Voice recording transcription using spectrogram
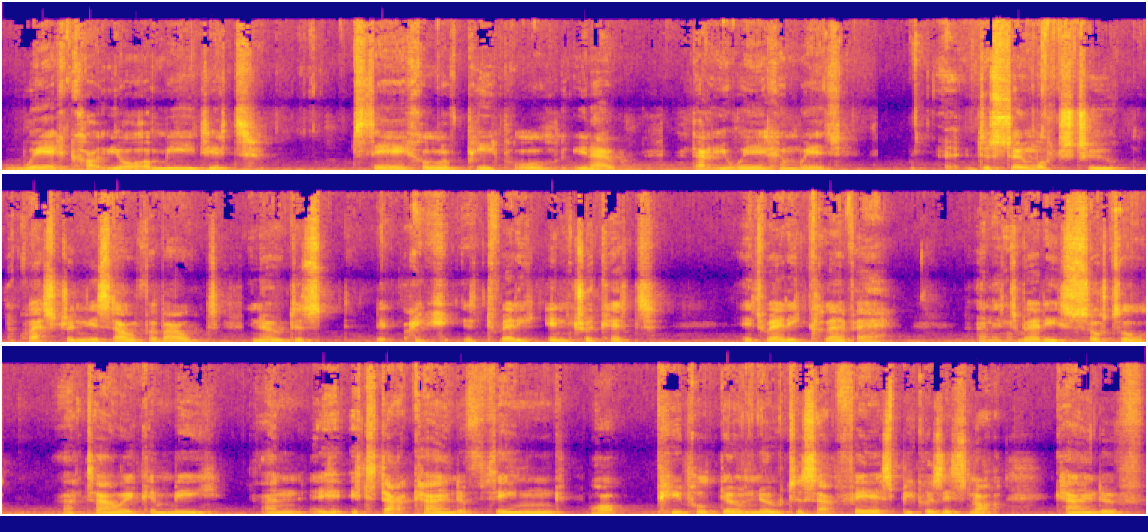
work at your immediate circle of people, you know, that you're working with. Uh, there's so much to question yourself about, you know, just like it's very intricate, it's very clever, and it's very subtle. That's how it can be. And it's that kind of thing what people don't notice at first because it's not kind of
